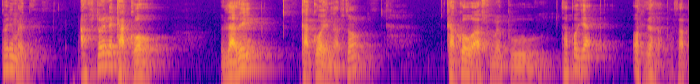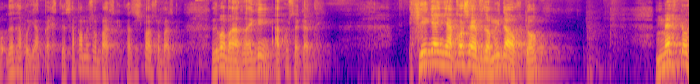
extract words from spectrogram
Περιμένετε. Αυτό είναι κακό. Δηλαδή, κακό είναι αυτό. Κακό, ας πούμε, που... Θα πω για... Όχι, δεν θα πω. Θα πω... Δεν θα πω για παίχτες. Θα πάμε στο μπάσκετ. Θα σας πάω στο μπάσκετ. Λοιπόν, Παναθηναϊκή, ακούστε κάτι. 1978 μέχρι το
